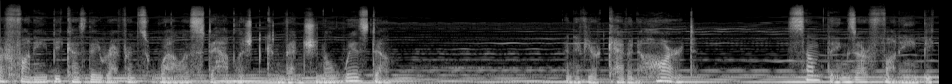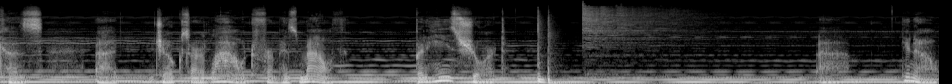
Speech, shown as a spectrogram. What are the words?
are funny because they reference well established conventional wisdom. And if you're Kevin Hart, some things are funny because uh, jokes are loud from his mouth, but he's short. Um, you know,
